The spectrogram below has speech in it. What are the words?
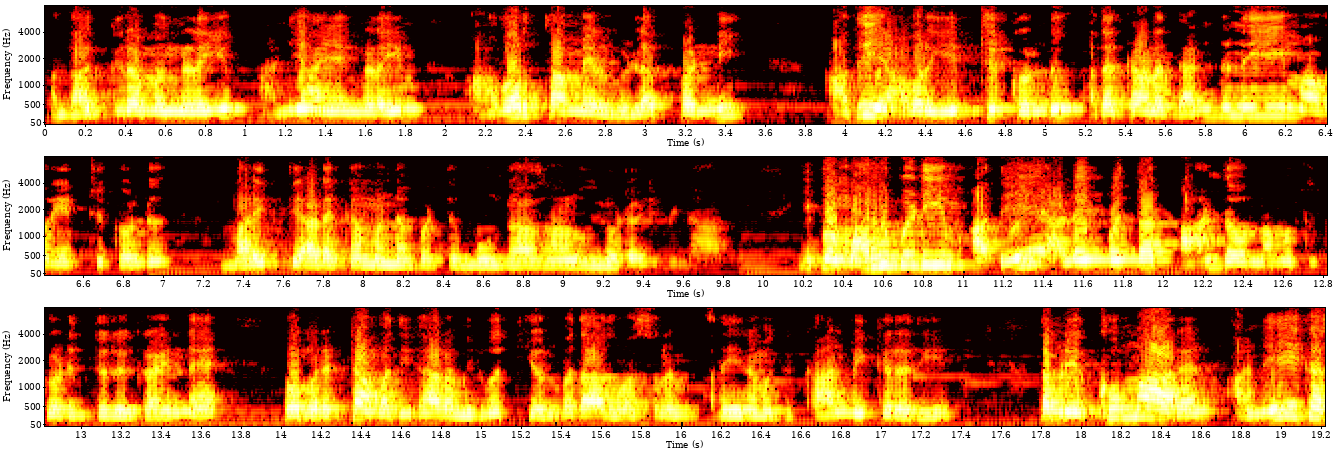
அந்த அக்கிரமங்களையும் அநியாயங்களையும் அவர் தம்மேல் விழப்பண்ணி அதை அவர் ஏற்றுக்கொண்டு அதற்கான தண்டனையையும் அவர் ஏற்றுக்கொண்டு மறைத்து அடக்கம் பண்ணப்பட்டு மூன்றாவது நாள் உயிரோடு எழுப்பினார் இப்ப மறுபடியும் அதே அழைப்பைத்தான் ஆண்டவர் நமக்கு கொடுத்திருக்கிறார். என்ன? ரோமர் எட்டாம் அதிகாரம் இருபத்தி ஒன்பதாவது வசனம் அதை நமக்கு காண்பிக்கிறது. தம்முடைய குமாரன் அநேக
